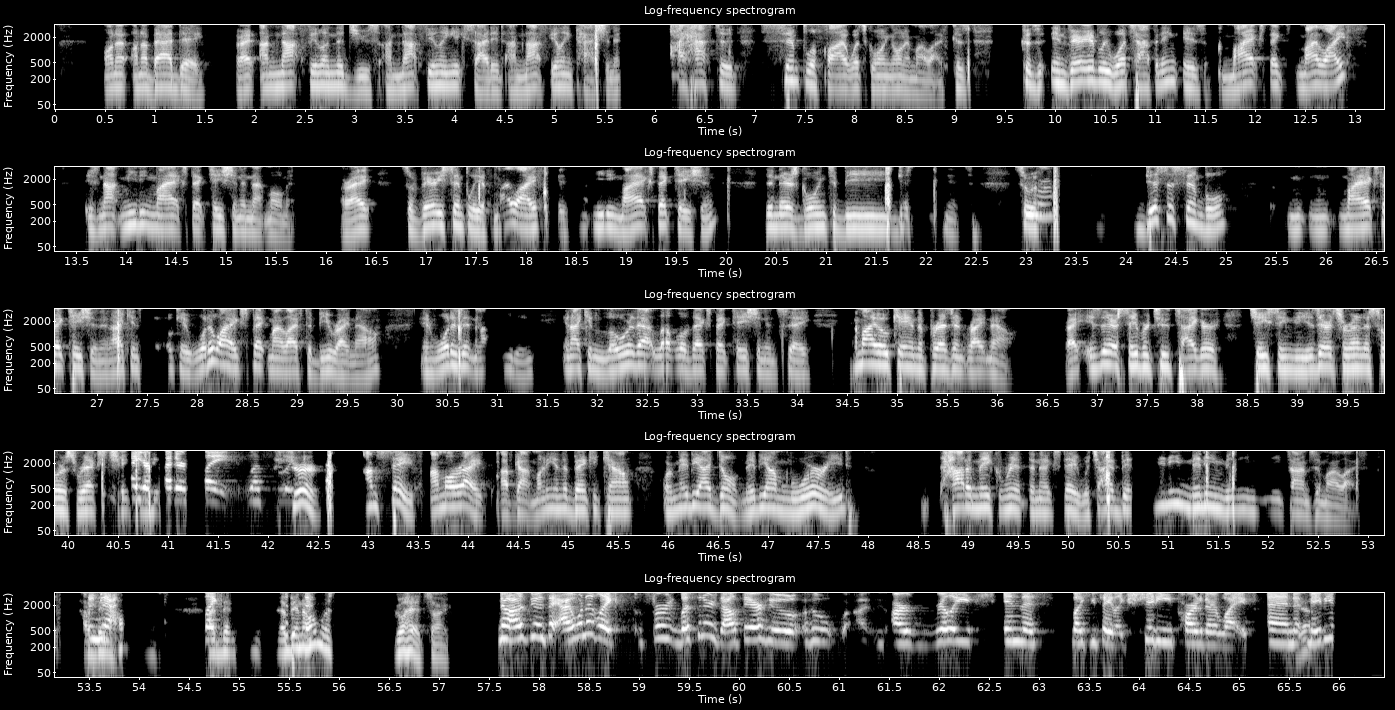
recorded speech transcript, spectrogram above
on a on a bad day, right? I'm not feeling the juice. I'm not feeling excited. I'm not feeling passionate. I have to simplify what's going on in my life because because invariably what's happening is my expect my life is not meeting my expectation in that moment. All right. So very simply, if my life is meeting my expectation, then there's going to be disagreement. So mm-hmm. if disassemble m- my expectation and I can say, okay, what do I expect my life to be right now? And what is it not meeting? And I can lower that level of expectation and say, am I okay in the present right now? Right? Is there a saber tooth tiger chasing me? Is there a Tyrannosaurus Rex chasing your me? better fight. Let's sure. I'm safe. I'm all right. I've got money in the bank account, or maybe I don't. Maybe I'm worried how to make rent the next day, which I've been many, many, many, many times in my life. I've been yeah. homeless. Like, I've been, I've been homeless. Go ahead. Sorry. No, I was gonna say I want to like for listeners out there who who are really in this, like you say, like shitty part of their life, and yeah. maybe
